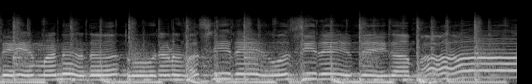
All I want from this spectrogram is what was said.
ಆಡಿದೆ ಮನದ ತೋರಣ ಹಸಿರೆ ಉಸಿರೆ ಬೇಗ ಬಾರೆ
